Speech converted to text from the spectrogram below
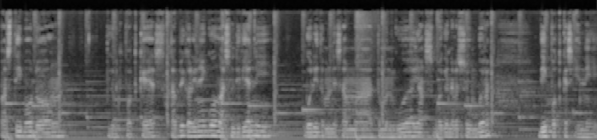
pasti mau dong bikin podcast. Tapi kali ini gue gak sendirian nih. Gue ditemani sama temen gue yang sebagai narasumber di podcast ini.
